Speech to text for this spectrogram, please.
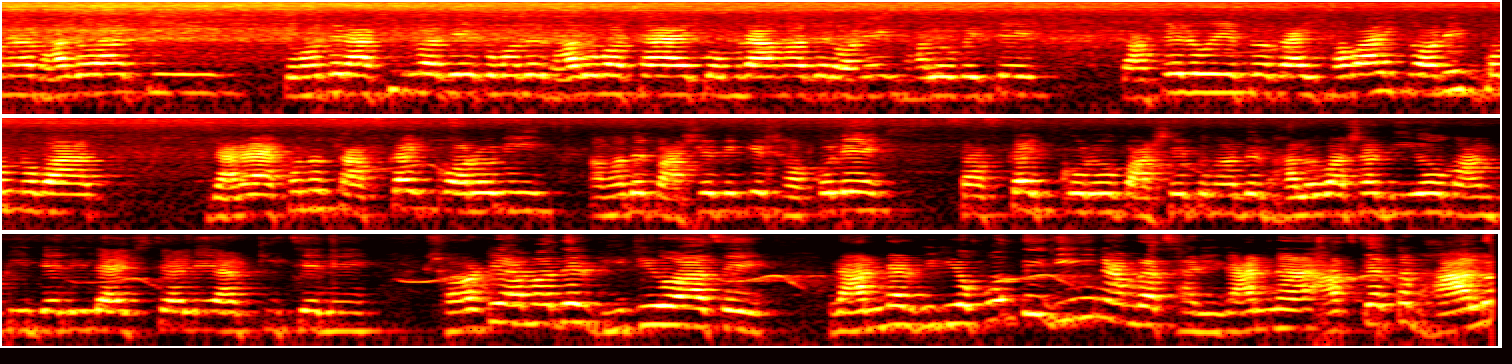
আমরা ভালো আছি। তোমাদের আশীর্বাদে, তোমাদের ভালোবাসায় তোমরা আমাদের অনেক ভালোবেসে পাশে রয়েছো তাই সবাইকে অনেক ধন্যবাদ। যারা এখনও সাবস্ক্রাইব করনি, আমাদের পাশে থেকে সকলে সাবস্ক্রাইব করো, পাশে তোমাদের ভালোবাসা দিও, মাম্পি ডেলি লাইফস্টাইলে আর কিচেনে শর্টে আমাদের ভিডিও আছে। রান্নার ভিডিও প্রতিদিন আমরা ছাড়ি। রান্না, আজকে একটা ভালো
